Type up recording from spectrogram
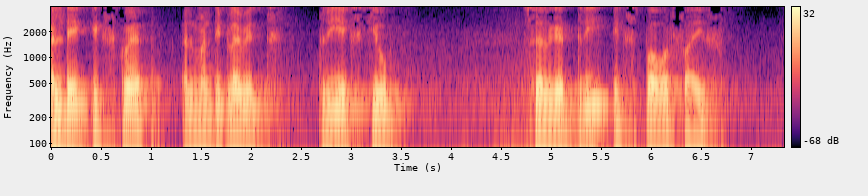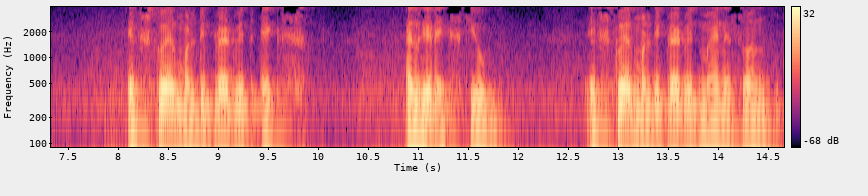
I'll take x square I'll multiply with 3x cube. So I'll get 3x power 5 x square multiplied with x I'll get x cube. x square multiplied with minus 1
